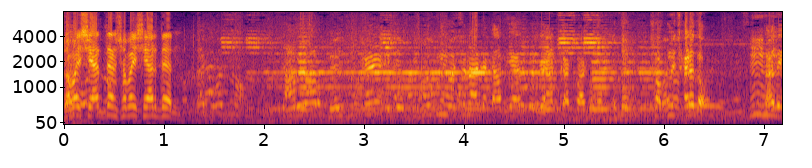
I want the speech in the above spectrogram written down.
সবাই শেয়ার দেন সবাই শেয়ার দেন। ফেসবুকে হচ্ছে না সবগুলি ছেড়ে দাও। তাহলে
